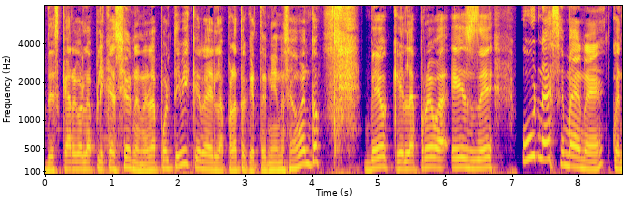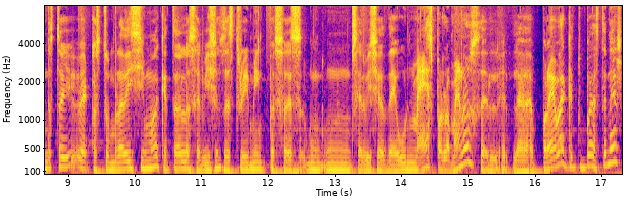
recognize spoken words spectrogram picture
descargo la aplicación en el Apple TV, que era el aparato que tenía en ese momento. Veo que la prueba es de una semana, cuando estoy acostumbradísimo a que todos los servicios de streaming, pues es un, un servicio de un mes por lo menos, el- la prueba que tú puedas tener.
